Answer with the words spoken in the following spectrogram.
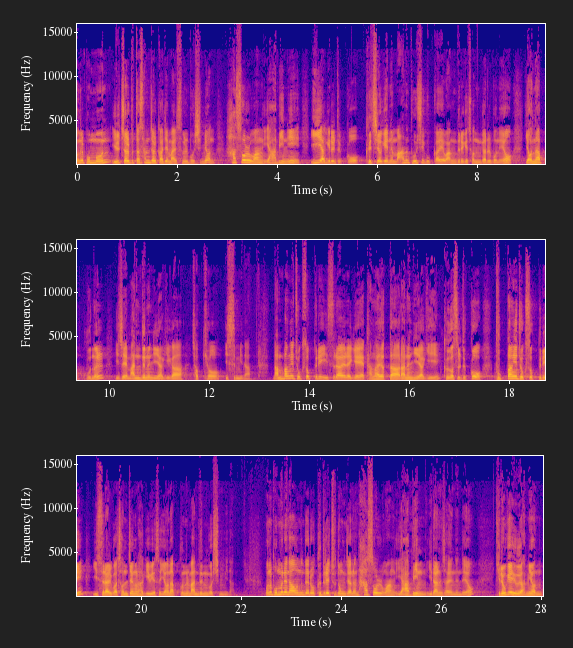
오늘 본문 1절부터 3절까지의 말씀을 보시면 하솔 왕 야빈이 이 이야기를 듣고 그 지역에 있는 많은 도시 국가의 왕들에게 전가를 보내어 연합군을 이제 만드는 이야기가 적혀 있습니다. 남방의 족속들이 이스라엘에게 당하였다라는 이야기, 그것을 듣고 북방의 족속들이 이스라엘과 전쟁을 하기 위해서 연합군을 만든 것입니다. 오늘 본문에 나오는 대로 그들의 주동자는 하솔 왕 야빈이라는 자였는데요. 기록에 의하면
